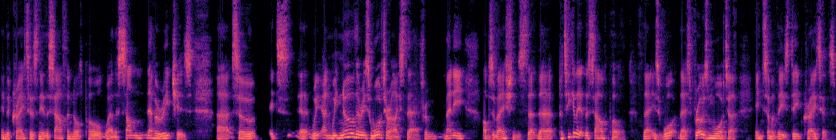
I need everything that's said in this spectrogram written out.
in the craters near the south and north pole where the sun never reaches. Uh, so it's uh, we and we know there is water ice there from many observations that there, particularly at the south pole, there is wa- there's frozen water in some of these deep craters.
